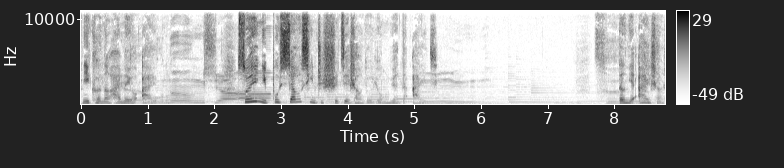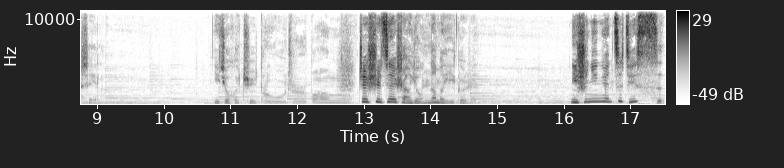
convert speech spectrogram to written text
你可能还没有爱过。所以你不相信这世界上有永远的爱情。等你爱上谁了，你就会知道，这世界上有那么一个人，你是宁愿自己死，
